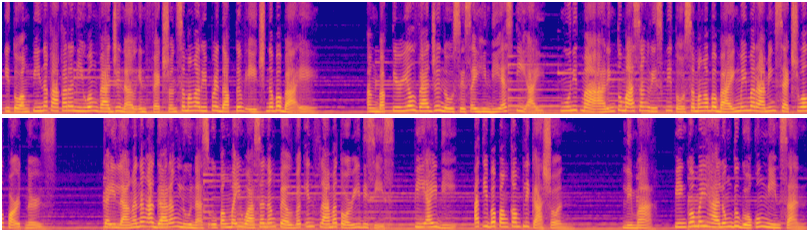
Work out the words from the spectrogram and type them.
ito ang pinakakaraniwang vaginal infection sa mga reproductive age na babae. Ang bacterial vaginosis ay hindi STI, ngunit maaaring tumaas ang risk nito sa mga babaeng may maraming sexual partners. Kailangan ng agarang lunas upang maiwasan ang pelvic inflammatory disease, PID, at iba pang komplikasyon. 5. Pink o may halong dugo kung minsan,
